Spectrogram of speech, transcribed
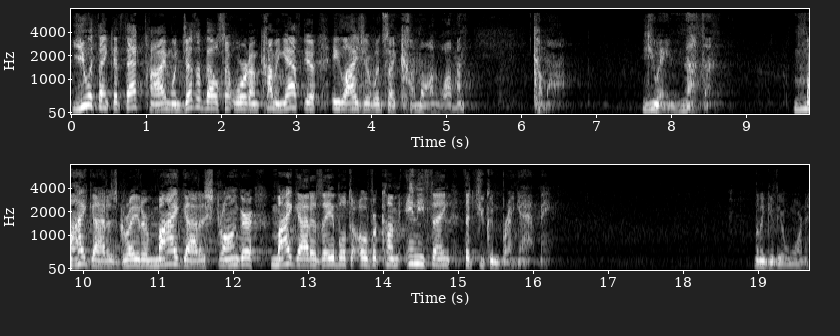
You would think at that time, when Jezebel sent word, I'm coming after you, Elijah would say, Come on, woman. Come on. You ain't nothing. My God is greater. My God is stronger. My God is able to overcome anything that you can bring at me. Let me give you a warning.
